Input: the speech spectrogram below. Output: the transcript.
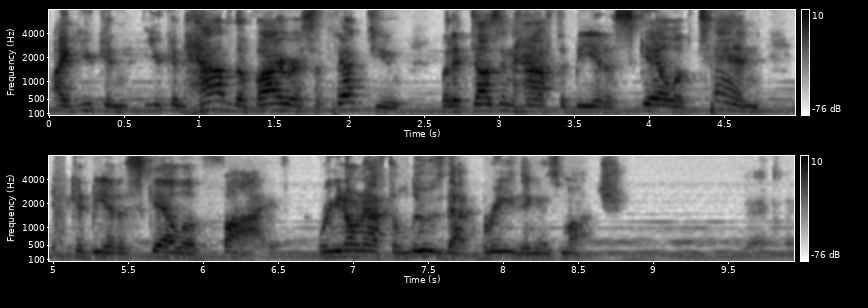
like you can you can have the virus affect you, but it doesn't have to be at a scale of 10. It could be at a scale of five, where you don't have to lose that breathing as much. Exactly.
